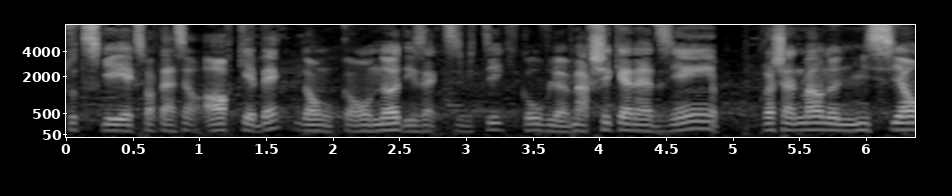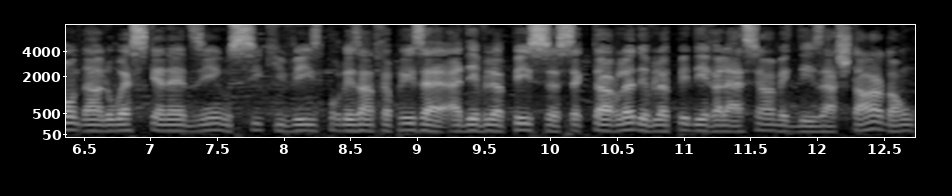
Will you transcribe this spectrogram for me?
tout ce qui est exportation hors Québec. Donc, on a des activités qui couvrent le marché canadien. Prochainement, on a une mission dans l'Ouest canadien aussi qui vise pour les entreprises à, à développer ce secteur-là, développer des relations avec des acheteurs. Donc,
